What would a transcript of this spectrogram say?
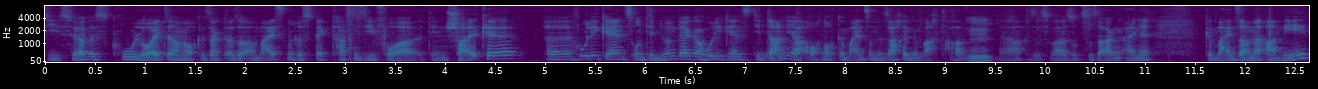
die Service Crew Leute haben auch gesagt, also am meisten Respekt hatten sie vor den Schalke äh, Hooligans und den Nürnberger Hooligans, die dann ja auch noch gemeinsame Sache gemacht haben. Mhm. Ja, also es war sozusagen eine gemeinsame Armee.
